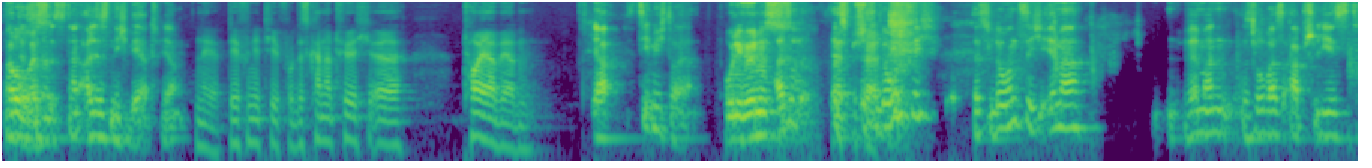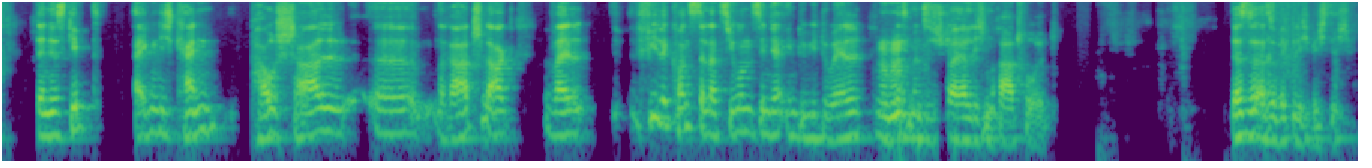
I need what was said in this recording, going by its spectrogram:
Und oh, das also ist dann alles nicht wert. Ja. Nee, definitiv. Und das kann natürlich äh, teuer werden. Ja, ziemlich teuer. Uli Hoeneß, also es, es, lohnt sich, es lohnt sich immer, wenn man sowas abschließt, denn es gibt eigentlich keinen Pauschalratschlag, äh, weil viele Konstellationen sind ja individuell, mhm. dass man sich steuerlichen Rat holt. Das ist also wirklich wichtig.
